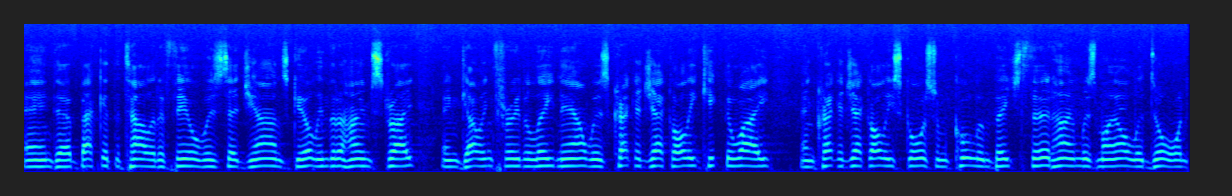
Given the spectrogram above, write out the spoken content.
And uh, back at the tail of the field was uh, Gian's Girl into the home straight. And going through the lead now was Crackerjack Ollie kicked away. And Crackerjack Ollie scores from Coolum Beach. Third home was Myola Dawn.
